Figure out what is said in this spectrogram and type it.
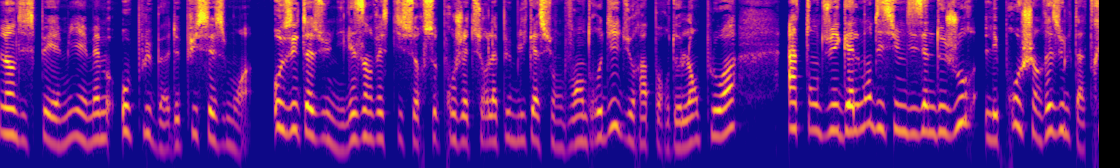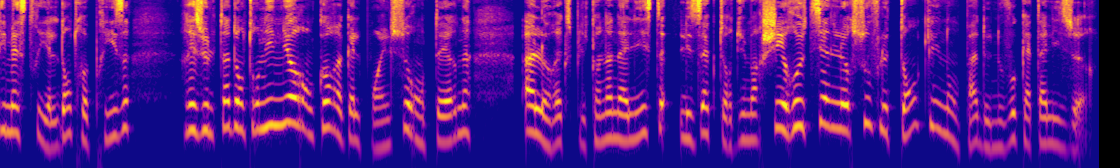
L'indice PMI est même au plus bas depuis 16 mois. Aux États-Unis, les investisseurs se projettent sur la publication vendredi du rapport de l'emploi. Attendu également d'ici une dizaine de jours les prochains résultats trimestriels d'entreprise, résultats dont on ignore encore à quel point ils seront ternes. Alors, explique un analyste, les acteurs du marché retiennent leur souffle tant qu'ils n'ont pas de nouveaux catalyseurs.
